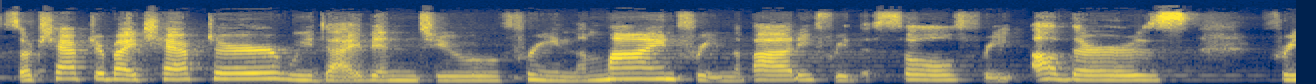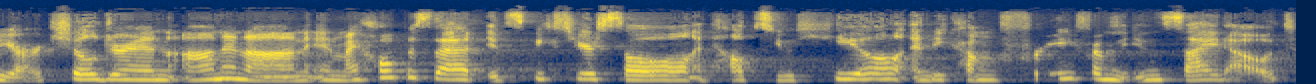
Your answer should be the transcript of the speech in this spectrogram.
So, chapter by chapter, we dive into freeing the mind, freeing the body, free the soul, free others, free our children, on and on. And my hope is that it speaks to your soul and helps you heal and become free from the inside out.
